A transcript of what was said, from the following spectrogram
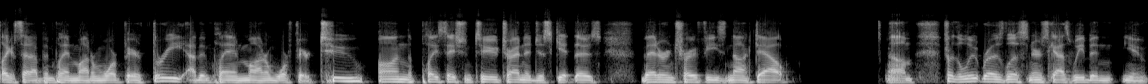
like I said, I've been playing Modern Warfare three. I've been playing Modern Warfare two on the PlayStation two, trying to just get those veteran trophies knocked out. Um, for the Loot Bros listeners, guys, we've been you know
